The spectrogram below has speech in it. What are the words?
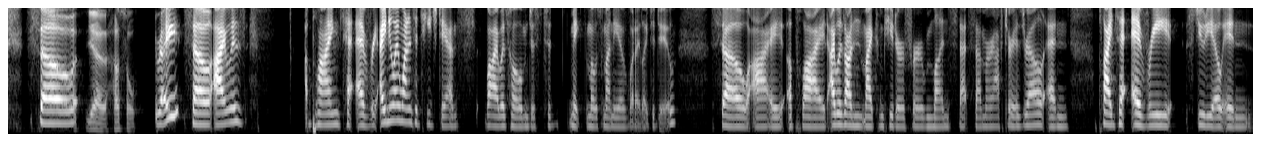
so yeah, hustle. right? So I was applying to every. I knew I wanted to teach dance while I was home just to make the most money of what I like to do. So I applied. I was on my computer for months that summer after Israel and applied to every studio in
